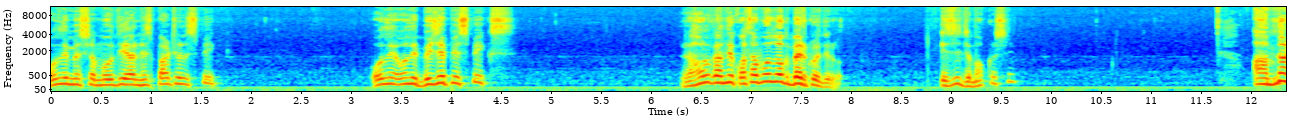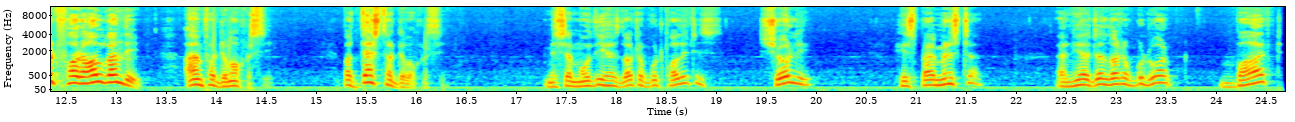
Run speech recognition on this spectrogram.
only Mr. Modi and his party will speak. Only, only BJP speaks. রাহুল গান্ধী কথা বললো বের করে দিল ইজ ইট ডেমোক্রেসি আই এম নট ফর রাহুল গান্ধী আই এম ফর ডেমোক্রেসি বাট দ্যাটস নট ডেমোক্রেসি মিস্টার মোদি হ্যাজ লট অফ গুড কোয়ালিটিস শিওরলি হি ইজ প্রাইম মিনিস্টার And he has done a lot of good work. But,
